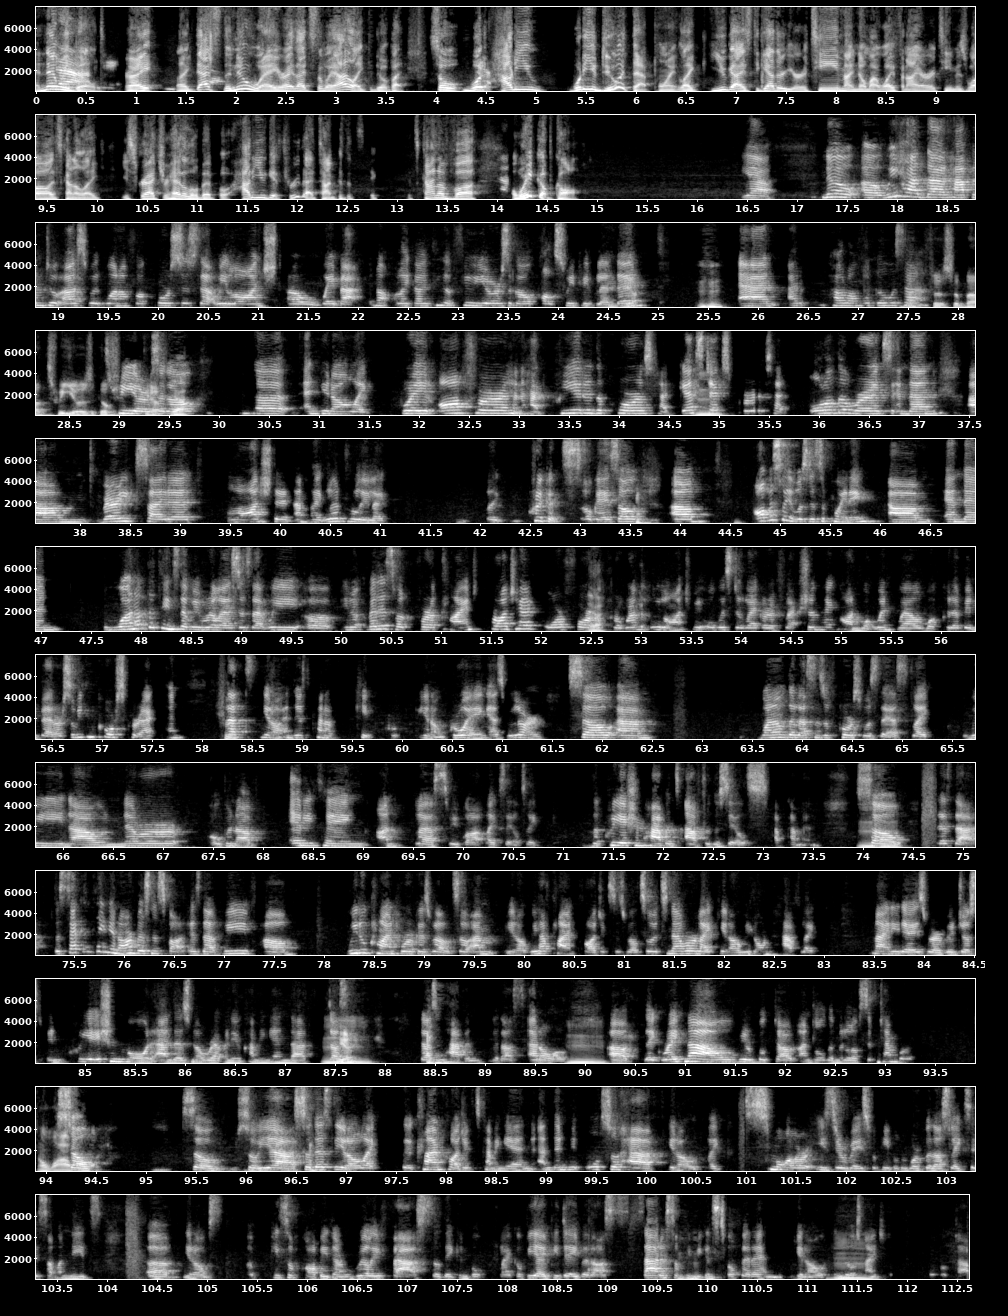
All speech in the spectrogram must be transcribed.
and then Yeah. we build, right? Like that's the new way, right? That's the way I like to do it. But so what Yeah. how do you what do you do at that point? Like you guys together, you're a team. I know my wife and I are a team as well. It's kind of like you scratch your head a little bit, but how do you get through that time? Because it's it, it's kind of uh, a wake up call. Yeah. No, uh, we had that happen to us with one of our courses that we launched uh, way back, not like I think a few years ago, called Sweetly Blended. Yeah. Mhm. And I, how long ago was that? that was about three years ago Three years Yeah. ago. Uh, and you know, like great offer, and had created the course, had guest Mm. experts, had all of the works, and then um, very excited, launched it, and like literally like like crickets. Okay, so um, obviously it was disappointing. Um, and then one of the things that we realized is that we, uh, you know, whether it's for, a client project or for Yeah. a program that we launch, we always do like a reflection thing on what went well, what could have been better, so we can course correct and Sure. that's you know, and just kind of keep you know growing as we learn. So um, one of the lessons, of course, was this: like we now never open up anything unless we've got like sales. Like the creation happens after the sales have come in. So Mhm. there's that. The second thing in our business, Scott, is that we've um, we do client work as well. So I'm, you know, we have client projects as well. So it's never like, you know, we don't have like 90 days where we're just in creation mode and there's no revenue coming in. That doesn't Mm, doesn't happen with us at all. mm. Uh, like right now, we're booked out until the middle of September. Oh wow. So, so, so yeah. So there's you know like the client projects coming in and then we also have you know like smaller easier ways for people to work with us like say someone needs uh, you know a piece of copy done really fast so they can book like a vip day with us that is something mm-hmm. we can still fit in you know in mm. those 90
